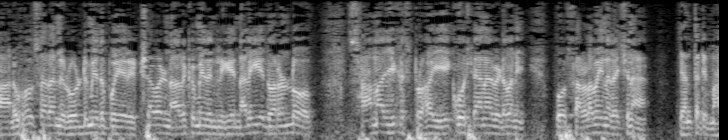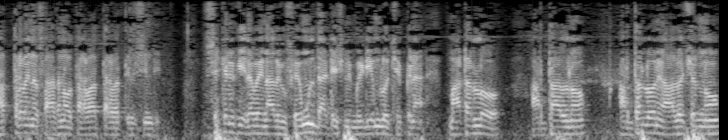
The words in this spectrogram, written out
ఆ అనుభవ సారాన్ని రోడ్డు మీద పోయే రిక్షావాడి నాలుక మీద నలిగే నలిగే దూరంలో సామాజిక స్పృహ ఏ కోశానా విడవని ఓ సరళమైన రచన ఎంతటి మహత్తరమైన సాధన తర్వాత తర్వాత తెలిసింది. సెకండ్కి ఇరవై నాలుగు ఫ్రేములు దాటేసిన మీడియంలో చెప్పిన మాటల్లో అర్థాలను అర్థంలోని ఆలోచనను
